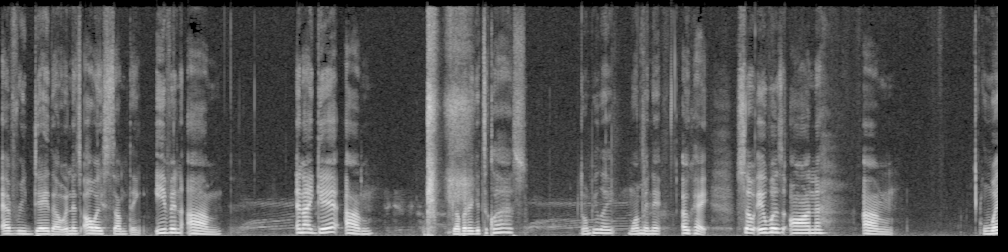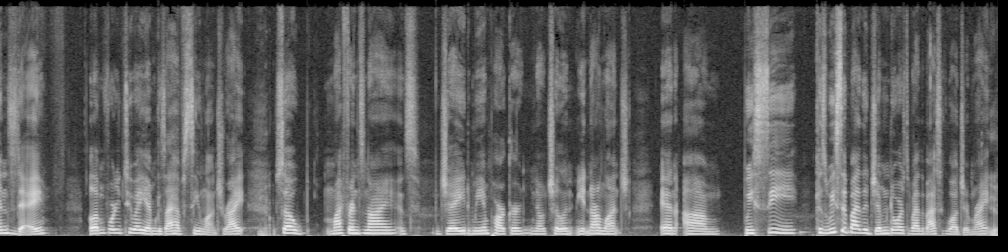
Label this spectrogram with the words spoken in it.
every day though, and it's always something. Even um, and I get um, y'all better get to class. Don't be late. One minute. Okay, so it was on um Wednesday, eleven forty two a.m. because I have C lunch right. Yeah. So my friends and I, it's Jade, me, and Parker, you know, chilling, eating our lunch, and um. We see, because we sit by the gym doors, by the basketball gym, right? Yeah.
